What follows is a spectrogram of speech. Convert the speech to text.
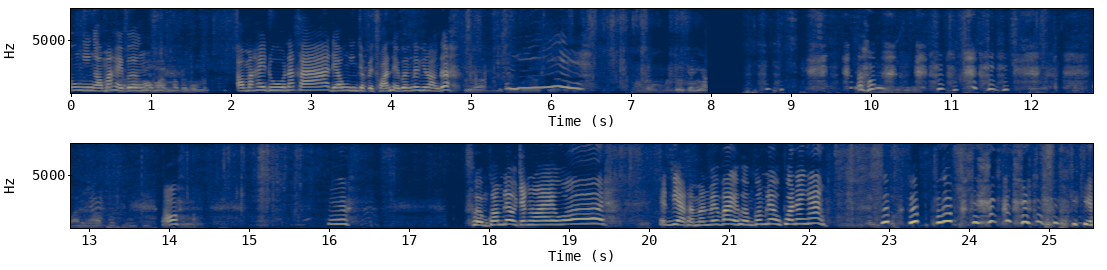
อุ้งอิงเอามาให้เบิ่งเอามามาเป็นผมมันเอามาให้ดูนะคะ เดี๋ยวอุ้งอิงจะไปถอนให้เบิ่งเด้อพี่น้องเด้อดูกันเนี่ยเอาเพิ่มความเร็วจังหน่อยโว้ย เฮ็ดเวียกให้มันไวๆเพิ่มความเร็วควรแห้งๆฮึบฮึบฮึบเหี้ย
